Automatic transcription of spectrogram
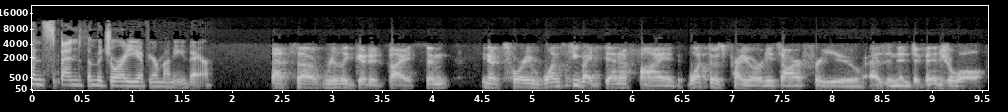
and spend the majority of your money there. That's uh, really good advice. And you know tori once you've identified what those priorities are for you as an individual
